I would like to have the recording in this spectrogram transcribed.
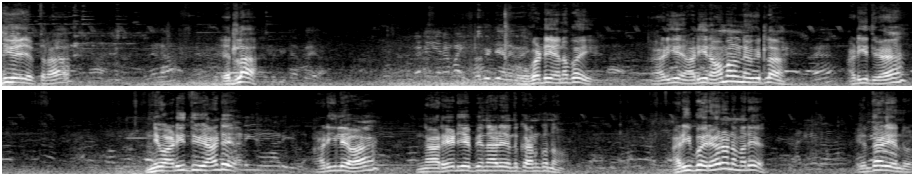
నీవే చెప్తారా? ఎట్లా? ఒకటి ఎనభై. అడిగి అడిగినావా మళ్ళీ నువ్వు ఇట్లా? అడిగితివా? నువ్వు అడిగితివా అంటే? అడిగిలేవా? ఇంకా రేట్ చెప్పింది ఎందుకు అనుకున్నావు? అడిగిపోయారు ఎవరన్నా మరి? ఎంత అడిగినారు?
